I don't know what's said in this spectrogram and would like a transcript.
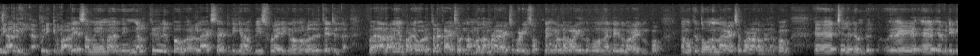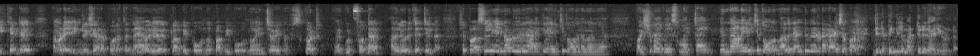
ഒരിക്കലും ഒരിക്കലും അതേസമയം നിങ്ങൾക്ക് ഇപ്പൊ റിലാക്സ് ആയിട്ടിരിക്കണം പീസ്ഫുൾ ആയിരിക്കണം എന്നുള്ളതിൽ തെറ്റില്ല. ഇപ്പൊ അതാണ് ഞാൻ പറഞ്ഞത്. ഓരോരുത്തരുടെ കാഴ്ചപ്പാട്. നമ്മൾ നമ്മുടെ കാഴ്ചപ്പാട് ഈ സ്വപ്നങ്ങളുടെ പറയുന്നു പോകുന്നതിന്റെ ഇത് പറയുമ്പോൾ നമുക്ക് തോന്നുന്ന കാഴ്ചപ്പാടാണ് പറയുന്നത്. അപ്പം ചിലരുണ്ട് എവറി വീക്കെൻഡ് നമ്മുടെ ഇംഗ്ലീഷുകാരെ പോലെ തന്നെ അവർ ക്ലബ്ബിൽ പോകുന്നു പബ്ബിൽ പോകുന്നു എൻജോയ് ചെയ്യുന്നു. It's good good for them അതിലൊരു തെറ്റില്ല. പക്ഷെ പേഴ്സണലി എന്നോട് വരികയാണെങ്കിൽ എനിക്ക് തോന്നുന്നതെന്ന് പറഞ്ഞാൽ why should I waste my time എന്നാണ് എനിക്ക് തോന്നുന്നത്. അത് രണ്ടുപേരുടെ കാഴ്ചപ്പാടാണ്. ഇതിന്റെ പിന്നിൽ മറ്റൊരു കാര്യമുണ്ട്.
